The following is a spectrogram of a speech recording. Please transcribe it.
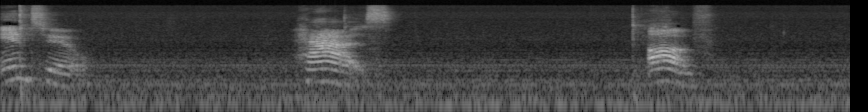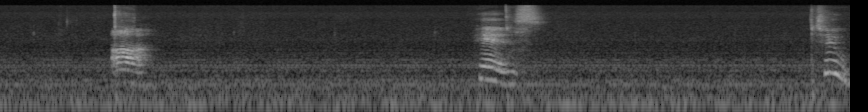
Into. Has. Of. Uh. his, to,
